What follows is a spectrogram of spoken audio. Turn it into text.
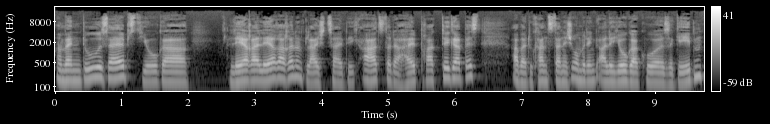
Und wenn du selbst Yoga Lehrer, Lehrerin und gleichzeitig Arzt oder Heilpraktiker bist, aber du kannst da nicht unbedingt alle Yogakurse geben,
